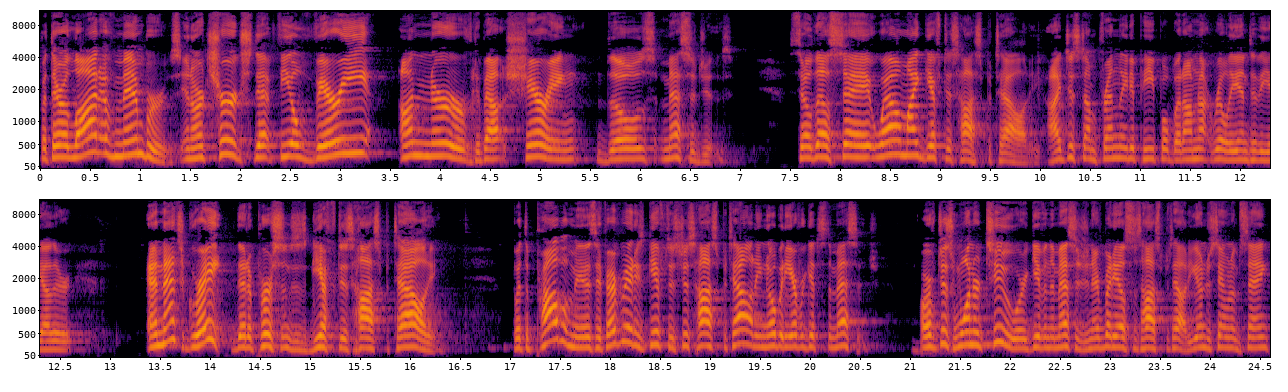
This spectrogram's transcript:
But there are a lot of members in our church that feel very unnerved about sharing those messages. So they'll say, well, my gift is hospitality. I just, I'm friendly to people, but I'm not really into the other. And that's great that a person's gift is hospitality. But the problem is, if everybody's gift is just hospitality, nobody ever gets the message. Or if just one or two are given the message and everybody else is hospitality. You understand what I'm saying?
